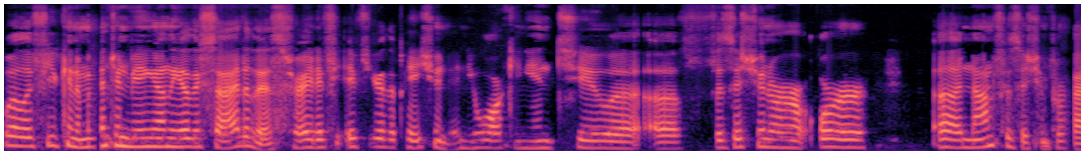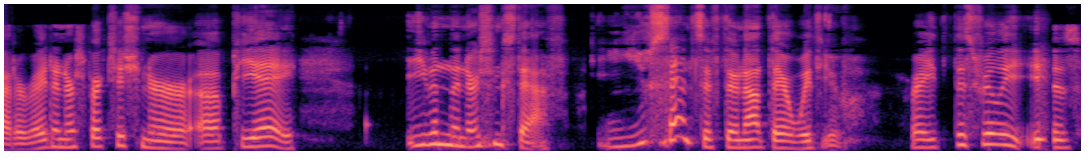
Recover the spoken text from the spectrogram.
Well, if you can imagine being on the other side of this, right? If, if you're the patient and you're walking into a, a physician or, or a non physician provider, right? A nurse practitioner, a PA, even the nursing staff, you sense if they're not there with you, right? This really is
